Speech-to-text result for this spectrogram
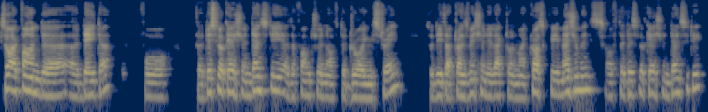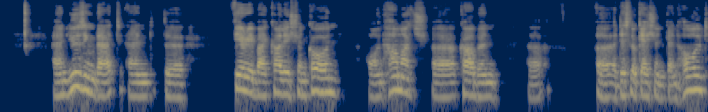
So I found uh, uh, data for the dislocation density as a function of the drawing strain. So these are transmission electron microscopy measurements of the dislocation density. And using that and the theory by Kalish and Cohen on how much uh, carbon uh, a dislocation can hold.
